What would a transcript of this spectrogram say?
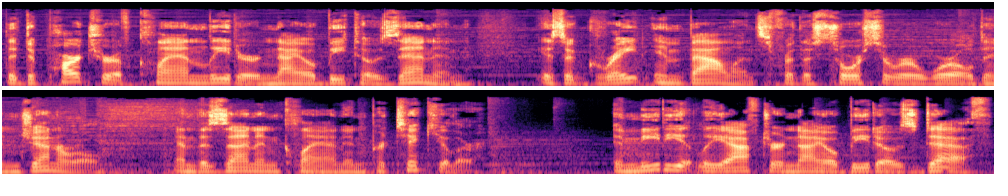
the departure of clan leader Naobito Zenin is a great imbalance for the sorcerer world in general, and the Zenin clan in particular. Immediately after Naobito's death,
